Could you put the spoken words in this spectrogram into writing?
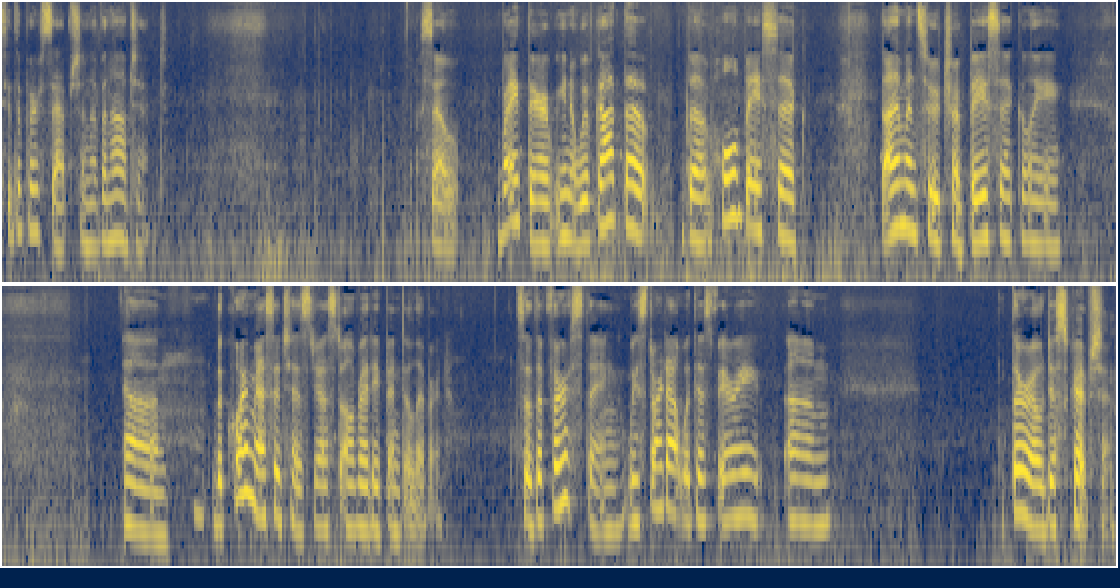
to the perception of an object. So, right there, you know, we've got the the whole basic Diamond Sutra basically. Um, the core message has just already been delivered. So, the first thing, we start out with this very um, thorough description.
